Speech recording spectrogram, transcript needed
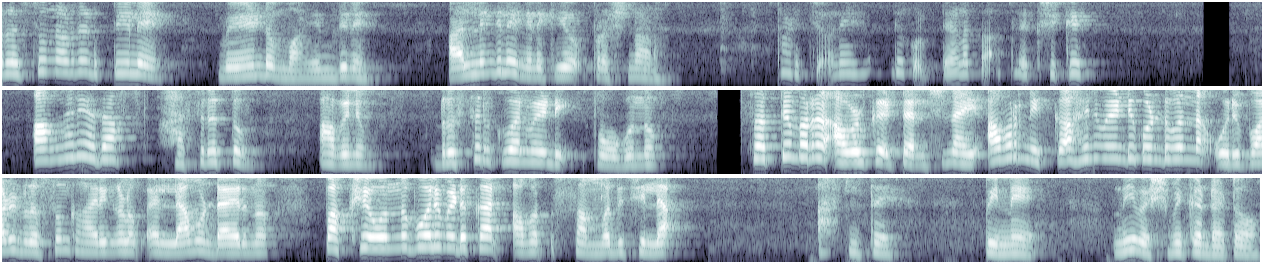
ഡ്രസ്സൊന്നും അവിടെ നിന്ന് എടുത്തില്ലേ? വേണ്ടുമ്മ എന്തിന്? അല്ലെങ്കിൽ എങ്ങനെയൊക്കെയോ പ്രശ്നമാണ് പഠിച്ചോനെ എന്റെ കുട്ടികളെ കാത്ത് രക്ഷിക്ക്. അങ്ങനെ അതാ ഹസ്രത്തും അവനും ഡ്രസ്സ് എടുക്കുവാൻ വേണ്ടി പോകുന്നു. സത്യം പറഞ്ഞാൽ അവൾക്ക് ടെൻഷനായി. അവർ നിക്കാഹിന് വേണ്ടി കൊണ്ടുവന്ന ഒരുപാട് ഡ്രസ്സും കാര്യങ്ങളും എല്ലാം ഉണ്ടായിരുന്നു. പക്ഷെ ഒന്നുപോലും എടുക്കാൻ അവർ സമ്മതിച്ചില്ല. അസ്നത്തെ പിന്നെ നീ വിഷമിക്കണ്ട കേട്ടോ?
